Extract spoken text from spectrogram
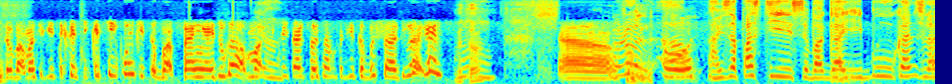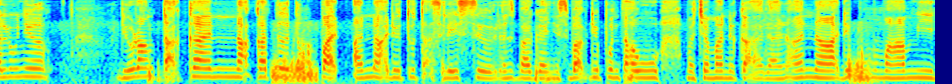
Sebab masa kita kecil-kecil pun kita buat perangai juga. Mak Ya. kita jaga sampai kita besar juga kan. Betul? Mm-mm. Uh, Nurul, um, Haiza pasti sebagai ibu kan selalunya diorang takkan nak kata tempat anak dia tu tak selesa dan sebagainya. Sebab dia pun tahu macam mana keadaan anak dia pun memahami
